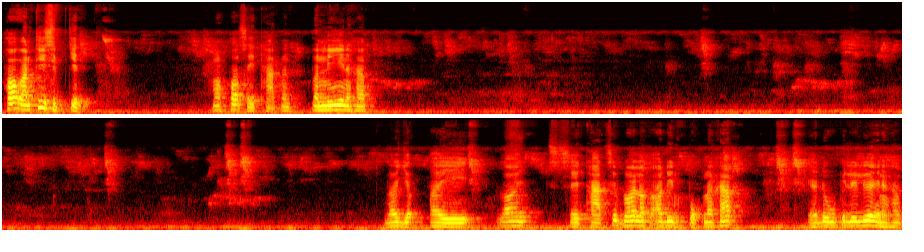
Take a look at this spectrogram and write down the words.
เพาะวันที่สิบเจ็ดมาเพาะใส่ถาดวันนี้นะครับ เราหยบไอ้เราใส่ถาดเรียบร้อยเราก็เอาดินปกนะครับ เดี๋ยวดูไปเรื่อย ๆ นะครับ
